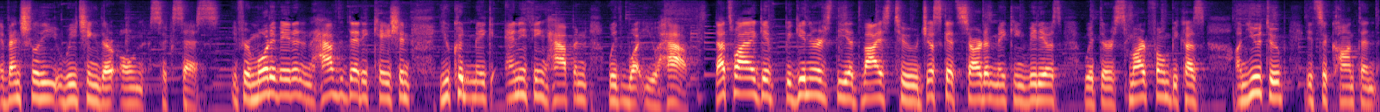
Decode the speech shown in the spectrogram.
eventually reaching their own success. If you're motivated and have the dedication, you could make anything happen with what you have. That's why I give beginners the advice to just get started making videos with their smartphone because on YouTube, it's the content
